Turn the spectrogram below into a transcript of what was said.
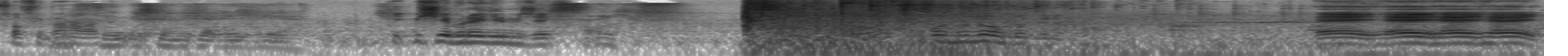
Sophie bana bak. Here. Hiçbir şey buraya girmeyecek. Onun olduğunu. Hey hey hey hey.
